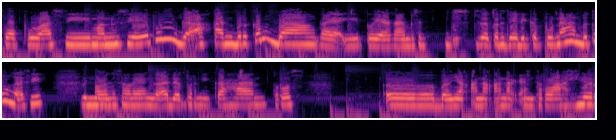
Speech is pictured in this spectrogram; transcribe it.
populasi manusianya pun nggak akan berkembang kayak gitu ya kan. Bisa, bisa terjadi kepunahan betul nggak sih? Kalau misalnya nggak ada pernikahan terus eh, banyak anak-anak yang terlahir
